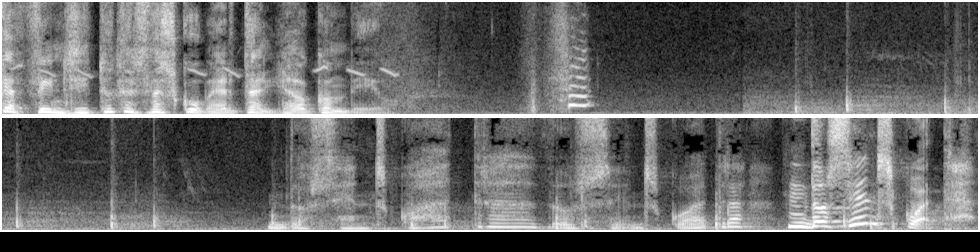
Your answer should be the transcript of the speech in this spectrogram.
que fins i tot has descobert el lloc on viu. 204, 204... 204!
